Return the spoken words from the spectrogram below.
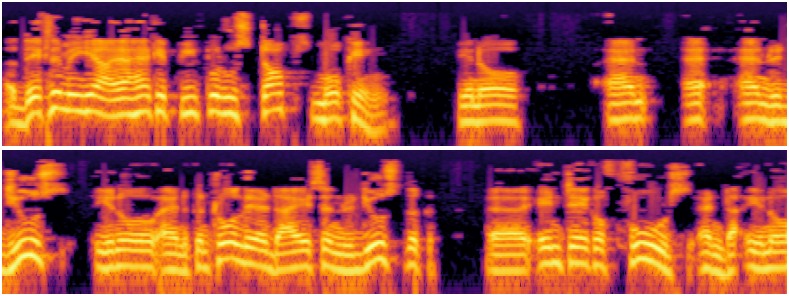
دیکھنے میں یہ آیا ہے کہ people who stop smoking you know and and reduce you know and control their diets and reduce the intake of foods and you know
